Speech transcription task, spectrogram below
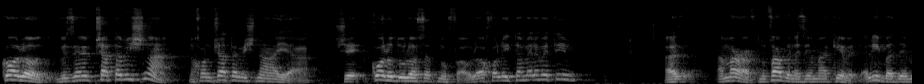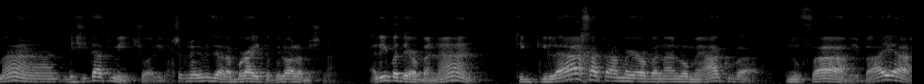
כל עוד, וזה פשט המשנה, נכון? פשט המשנה היה שכל עוד הוא לא עשה תנופה, הוא לא יכול להיטמא למתים. אז אמר רב, תנופה בנזיר מעכבת. אליבא דמן, לשיטת מי? שואלים. עכשיו שואלים את זה על הברייתא ולא על המשנה. אליבא דרבנן, תגלחת אמר רבנן לא מעכבה, תנופה מבעיה,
